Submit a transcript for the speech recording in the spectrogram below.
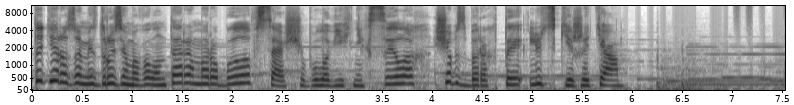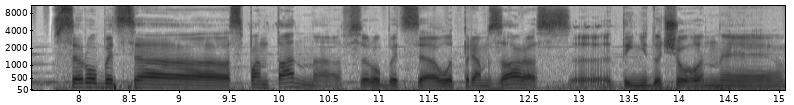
Тоді разом із друзями-волонтерами робили все, що було в їхніх силах, щоб зберегти людські життя. Все робиться спонтанно, все робиться от прямо зараз. Е, Ти ні до чого не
